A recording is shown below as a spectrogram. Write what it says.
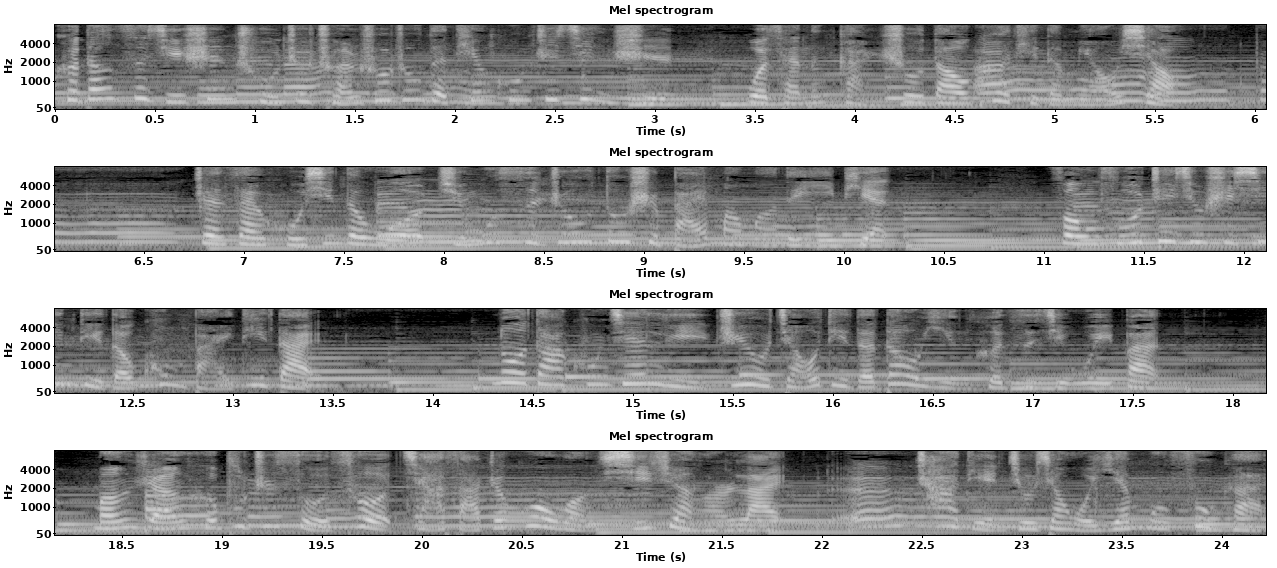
可当自己身处这传说中的天空之境时，我才能感受到个体的渺小。站在湖心的我，举目四周都是白茫茫的一片，仿佛这就是心底的空白地带。偌大空间里，只有脚底的倒影和自己为伴，茫然和不知所措夹杂着过往席卷而来，差点就将我淹没覆盖。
